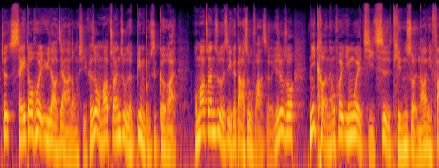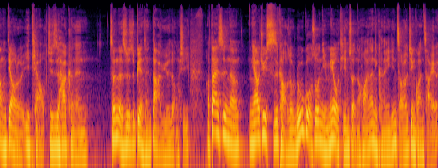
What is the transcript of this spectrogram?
就谁都会遇到这样的东西。可是我们要专注的，并不是个案，我们要专注的是一个大数法则，也就是说，你可能会因为几次停损，然后你放掉了一条，就是它可能。真的就是变成大鱼的东西啊！但是呢，你要去思考说，如果说你没有停损的话，那你可能已经早就进棺材了。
